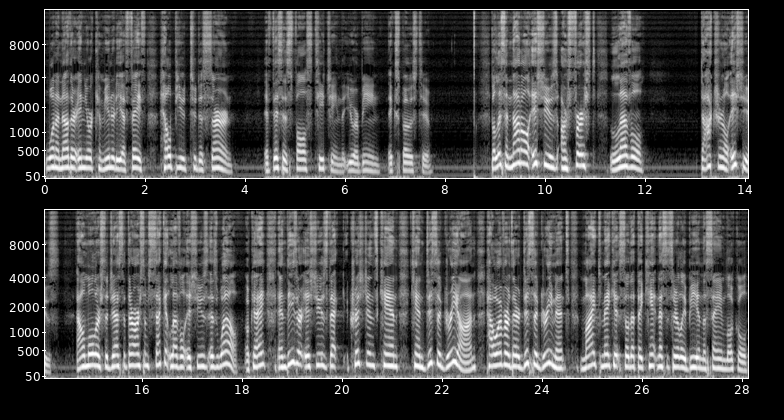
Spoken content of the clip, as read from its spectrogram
one another in your community of faith help you to discern if this is false teaching that you are being exposed to. But listen, not all issues are first level doctrinal issues. Al Mohler suggests that there are some second level issues as well, okay? And these are issues that Christians can, can disagree on. However, their disagreement might make it so that they can't necessarily be in the same local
